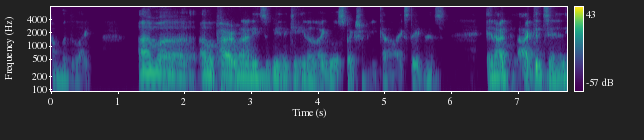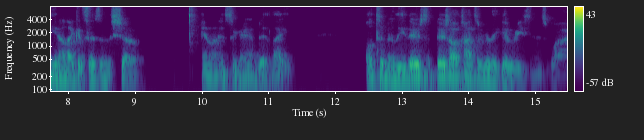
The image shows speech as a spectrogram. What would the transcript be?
come with the like, I'm a I'm a pirate when I need to be in the you know, like little spectrum kind of like statements. And I I contend, you know, like it says in the show, and on Instagram that like ultimately there's there's all kinds of really good reasons why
